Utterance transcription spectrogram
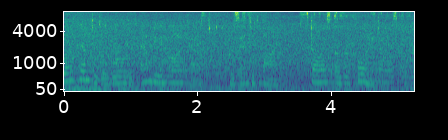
Welcome to the World of Ambient podcast, presented by Stars Over Point. Stars Over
